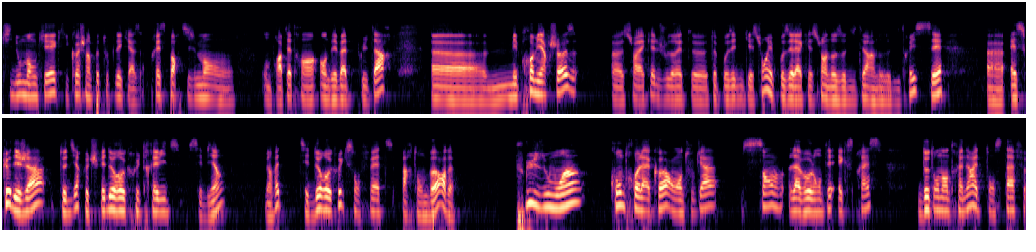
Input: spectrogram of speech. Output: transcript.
qui nous manquait, qui coche un peu toutes les cases. Après, sportivement, on, pourra peut-être en, débattre plus tard. Euh, mais première chose euh, sur laquelle je voudrais te, poser une question et poser la question à nos auditeurs, à nos auditrices, c'est euh, est-ce que déjà, te dire que tu fais deux recrues très vite, c'est bien, mais en fait, ces deux recrues qui sont faites par ton board, plus ou moins contre l'accord, ou en tout cas sans la volonté expresse de ton entraîneur et de ton staff,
